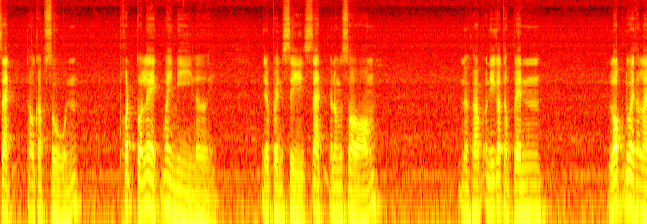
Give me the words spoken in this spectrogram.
z เท่ากับ 0 พจน์ตัวเลขไม่มีเลย จะเป็น 4z กำลัง 2 นะครับ อันนี้ก็จะเป็น ลบด้วยเท่าไหร่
